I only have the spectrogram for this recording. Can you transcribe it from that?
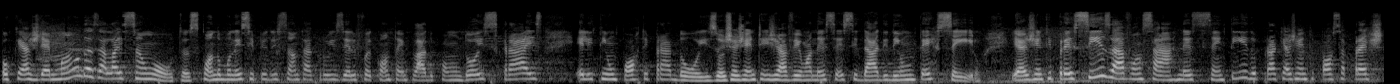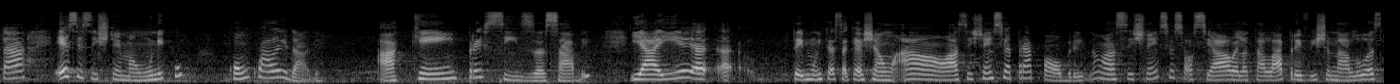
porque as demandas elas são outras. Quando o município de Santa Cruz ele foi contemplado com dois CRAs, ele tinha um porte para dois. Hoje a gente já vê uma necessidade de um terceiro. E a gente precisa avançar nesse sentido para que a gente possa prestar esse sistema único com qualidade a quem precisa, sabe? E aí a, a, tem muito essa questão, ah, a assistência é para pobre. Não, a assistência social, ela está lá prevista na LUAS,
